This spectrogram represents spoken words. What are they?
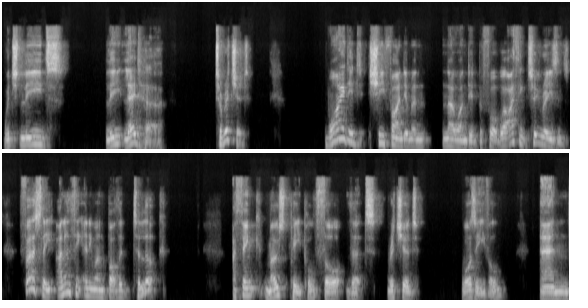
which leads lead, led her to Richard. Why did she find him and no one did before? Well, I think two reasons. Firstly, I don't think anyone bothered to look. I think most people thought that Richard was evil and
